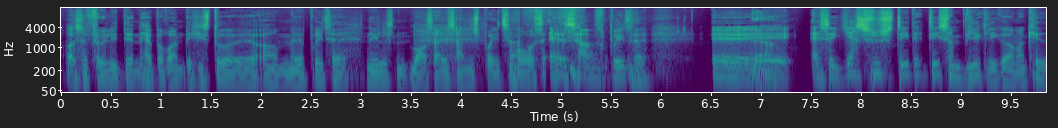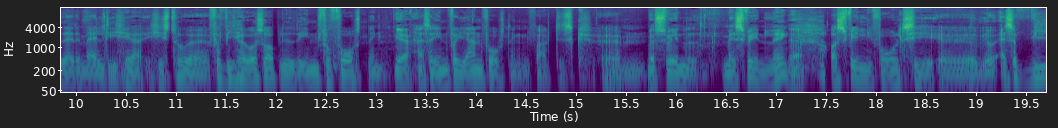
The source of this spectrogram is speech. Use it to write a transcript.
og selvfølgelig den her berømte historie om uh, Brita Nielsen. Vores allesammens Brita. Vores allesammens Brita. Øh, ja. Altså, jeg synes, det, det som virkelig gør mig ked af det med alle de her historier, for vi har jo også oplevet det inden for forskning, ja. altså inden for hjerneforskningen faktisk. Øhm, med svindel. Med svindel, ikke? Ja. Og svindel i forhold til, øh, altså vi,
